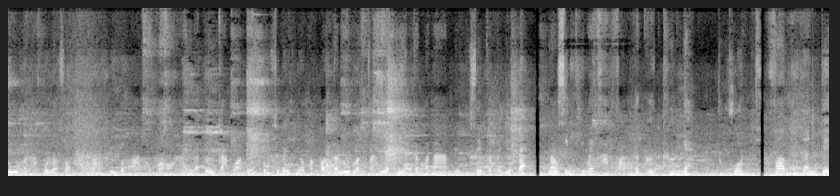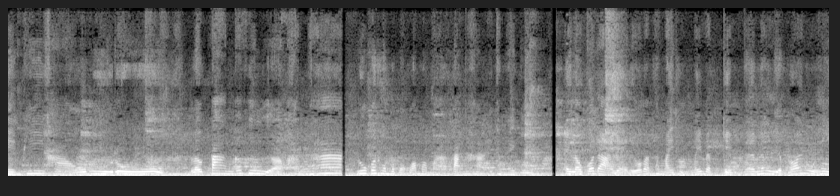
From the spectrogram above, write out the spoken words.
ลูกนะคะคนละสองพันบาทคือป๊าป๊าเขาก็เอาให้แล้วเออกะว่าเอ๊ะลูกจะได้เที่ยวพักผ่อนกับลูกหลังจากที่แบบเรียนกันมานานเรียนพิเศษกันมาเยอะแหละแล้วสิ่งที่ไม่คาดฝันก็เกิดขึ้นไงทุกคน ความที่กางเกงพี่เขามีรู แล้วตังก็คือเหลือพันห้าลูกก็โทรมาบอกว่ามามาตังหายทำไงดีไอเราก็ด่าใหญ่เลยว่าแบบทำไมถึงไม่แบบเก็บเงินให้เรียบร้อยนู่นนี่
